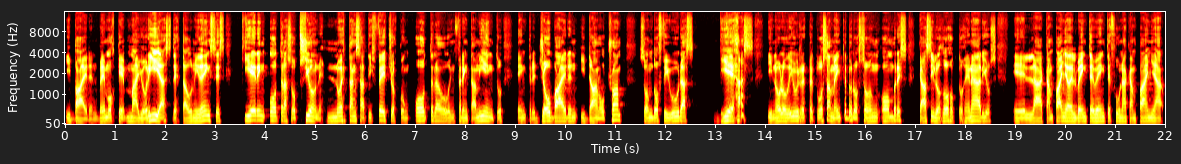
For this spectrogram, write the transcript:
y Biden. Vemos que mayorías de estadounidenses quieren otras opciones, no están satisfechos con otro enfrentamiento entre Joe Biden y Donald Trump. Son dos figuras viejas, y no lo digo irrespetuosamente, pero son hombres casi los dos octogenarios. Eh, la campaña del 2020 fue una campaña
